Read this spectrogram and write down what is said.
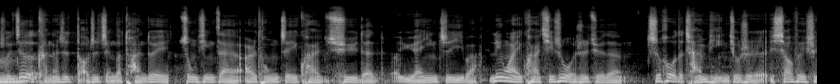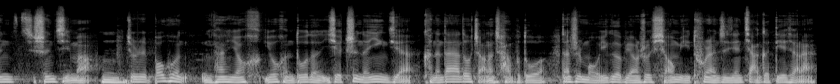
所以这个可能是导致整个团队重心在儿童这一块区域的原因之一吧。另外一块，其实我是觉得之后的产品就是消费升升级嘛，嗯，就是包括你看有有很多的一些智能硬件，可能大家都长得差不多，但是某一个，比方说小米突然之间价格跌下来，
